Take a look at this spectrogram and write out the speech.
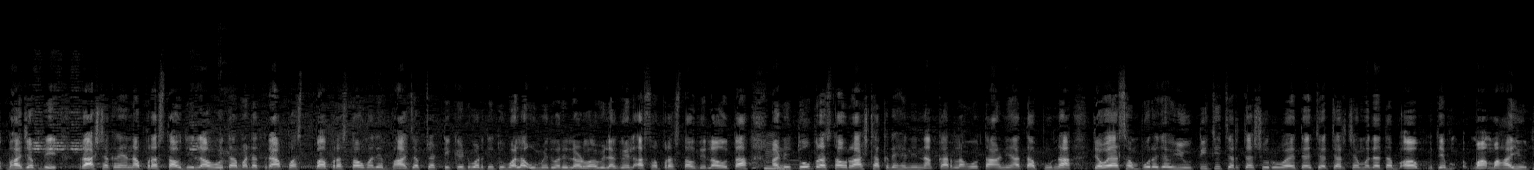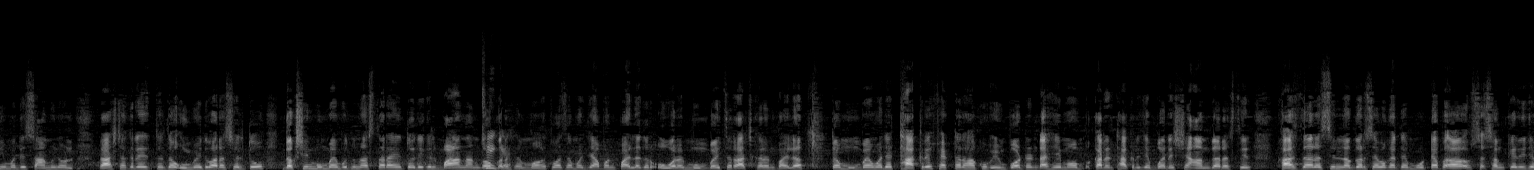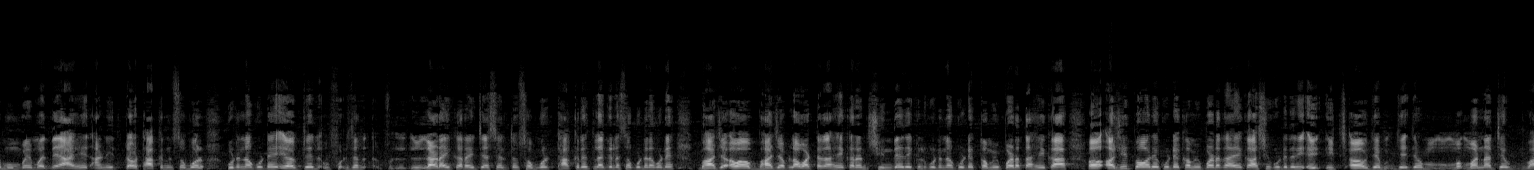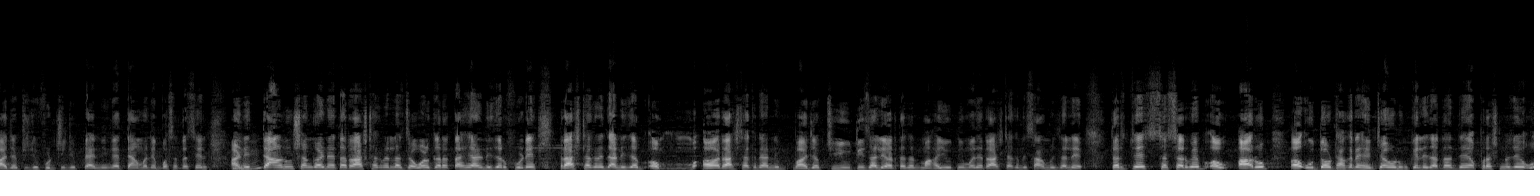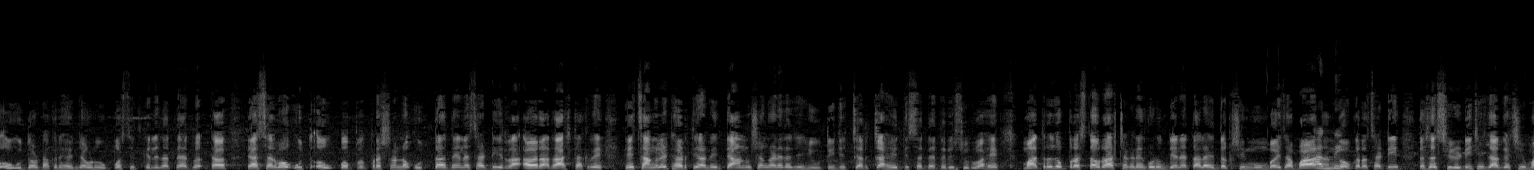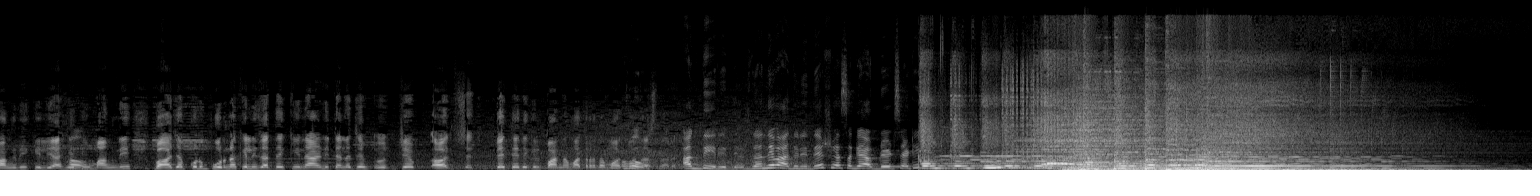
भाजपने राज ठाकरे यांना प्रस्ताव दिला होता मात्र त्या प्रस्तावामध्ये भाजपच्या तिकीटवरती तुम्हाला उमेदवारी लढवावी लागेल असा प्रस्ताव दिला होता. आणि तो प्रस्ताव राज ठाकरे यांनी नाकारला होता. आणि आता पुन्हा जेव्हा या संपूर्ण जेव्हा युतीची चर्चा सुरू आहे त्या चर्चेमध्ये आता म- महायुतीमध्ये सामील होऊन राज ठाकरे त्याचा उमेदवार असेल तो दक्षिण मुंबईमधून असणार आहे तो देखील बाळा नांदगावकर महत्वाचं म्हणजे आपण पाहिलं तर ओव्हरऑल मुंबईचं राजकारण पाहिलं तर मुंबईमध्ये ठाकरे फॅक्टर हा खूप इम्पॉर्टंट आहे. मग कारण ठाकरेचे बरेचसे आमदार असतील खासदार असतील नगरसेवक आहेत ते मोठ्या संख्येने जे मुंबईमध्ये आहेत आणि ठाकरेंसमोर कुठे ना कुठे जर लढाई करायची असेल तर समोर ठाकरेच लागेल असं कुठे ना कुठे भाजप भाजपला वाटत आहे. कारण शिंदे देखील कुठे ना कुठे कमी पडत आहे का? अजित पवार हे कुठे कमी पडत आहे का? अशी कुठेतरी जे जे मनात जे भाजपची जी पुढची जी प्लॅनिंग आहे त्यामध्ये बसत असेल. आणि त्या अनुषंगाने आता राज ठाकरेला जवळ करत आहे आणि जर पुढे राज ठाकरे आणि जर राज ठाकरे आणि भाजपची युती झाली अर्थात महायुतीमध्ये राज ठाकरे सामील झाले तर ते सर्व आरोप उद्धव ठाकरे यांच्याकडून केले जातात ते प्रश्न जे उद्धव ठाकरे यांच्याकडून उपस्थित केले जातात त्या- सर्व प्रश्नांना उत्तर देण्यासाठी राज ठाकरे हे चांगले ठरते आणि त्या अनुषंगाने त्याची युती जी चर्चा आहे ती सध्या तरी सुरू आहे मात्र जो प्रस्ताव राज ठाकरेंकडून देण्यात आला आहे दक्षिण मुंबईचा बाळा. नांदगावकरांसाठी तसंच शिर्डीची जागेची मागणी केली आहे हो. ती मागणी भाजपकडून पूर्ण केली जाते की नाही आणि त्यांना जे जे ते ते देखील पाहणं मात्र आता हो महत्वाचं असणार आहे. अगदी रितेश. धन्यवाद रितेश या सगळ्या अपडेटसाठी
